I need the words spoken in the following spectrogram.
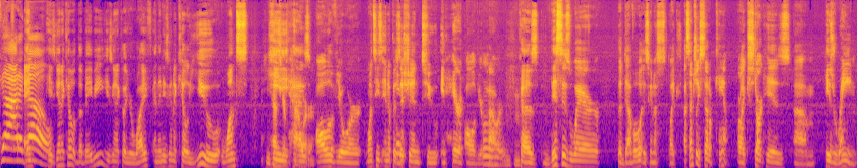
gotta And go. he's gonna kill the baby. He's gonna kill your wife, and then he's gonna kill you once he has your has all of your. Once he's in a position to inherit all of your Mhm. power, Mhm. because this is where the devil is gonna like essentially set up camp or like start his um his reign.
